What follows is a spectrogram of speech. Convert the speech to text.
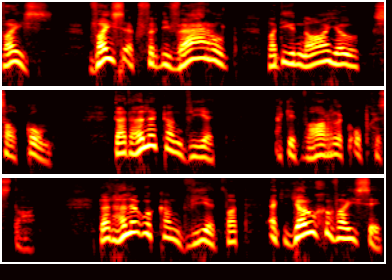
wys, wys ek vir die wêreld wat hier na jou sal kom. Dat hulle kan weet ek het waarlik opgestaan. Dat hulle ook kan weet wat ek jou gewys het,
